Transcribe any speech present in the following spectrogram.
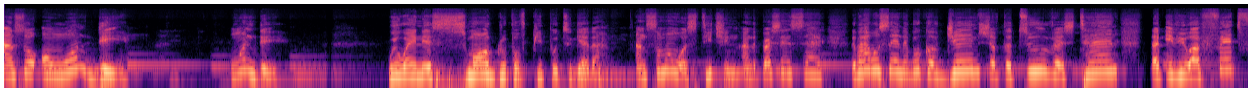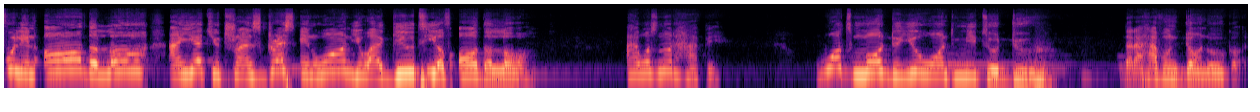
And so on one day, one day, we were in a small group of people together, and someone was teaching, and the person said, The Bible says in the book of James, chapter 2, verse 10, that if you are faithful in all the law and yet you transgress in one, you are guilty of all the law. I was not happy. What more do you want me to do that I haven't done, oh God?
